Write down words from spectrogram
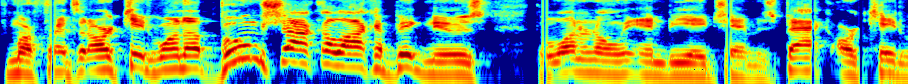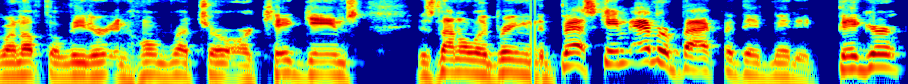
from our friends at Arcade One Up. Boom shakalaka, big news. The one and only NBA Jam is back. Arcade One Up, the leader in home retro arcade games, is not only bringing the best game ever back, but they've made it bigger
